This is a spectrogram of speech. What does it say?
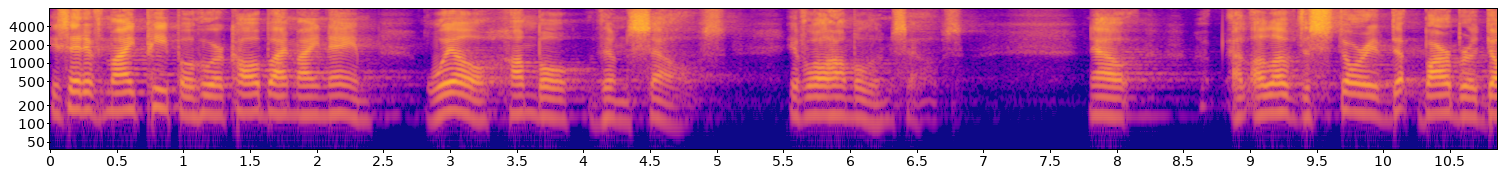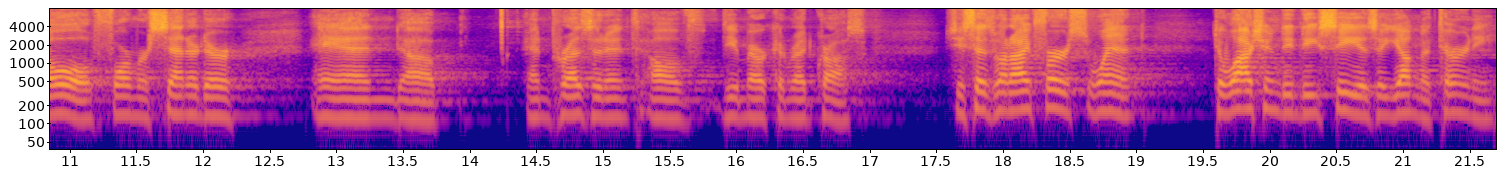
He said, If my people who are called by my name will humble themselves, if will humble themselves. Now, I, love the story of Barbara Dole, former senator and, uh, and president of the American Red Cross. She says, When I first went to Washington, D.C. as a young attorney,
